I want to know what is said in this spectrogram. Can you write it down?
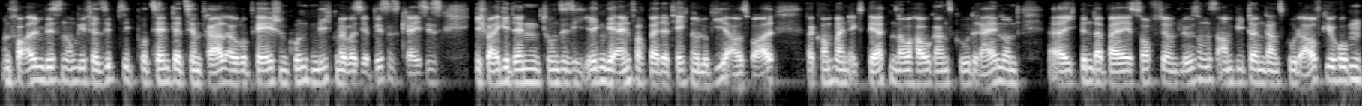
und vor allem wissen ungefähr 70 Prozent der zentraleuropäischen Kunden nicht mehr, was ihr Business Case ist. Geschweige denn tun sie sich irgendwie einfach bei der Technologieauswahl. Da kommt mein Experten-Know-how ganz gut rein und äh, ich bin dabei Software- und Lösungsanbietern ganz gut aufgehoben.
